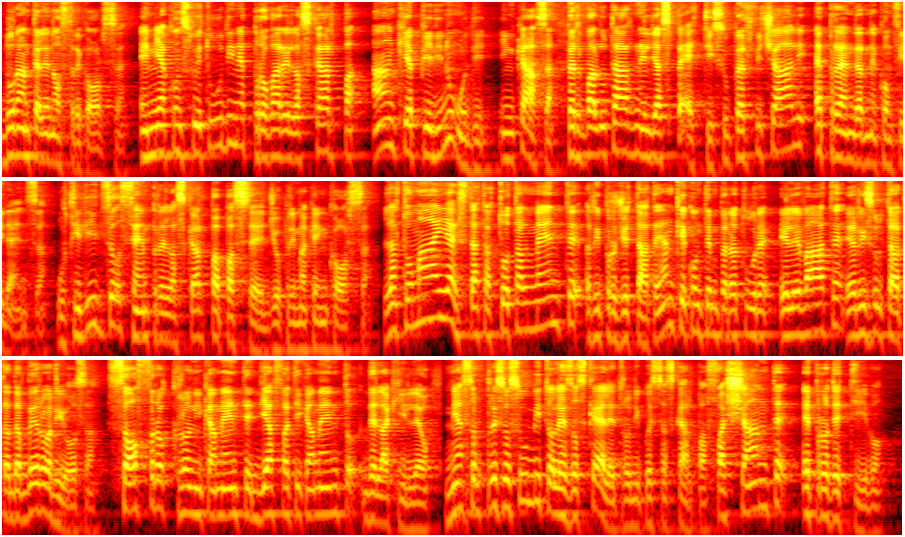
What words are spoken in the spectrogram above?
durante le nostre corse. È mia consuetudine provare la scarpa anche a piedi nudi in casa per valutarne gli aspetti superficiali e prenderne confidenza. Utilizzo sempre la scarpa a passeggio prima che in corsa. La tomaia è stata totalmente riprogettata e anche con temperature elevate è risultata davvero ariosa. Soffro cronicamente di di affaticamento dell'Achilleo. Mi ha sorpreso subito l'esoscheletro di questa scarpa, fasciante e protettivo.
